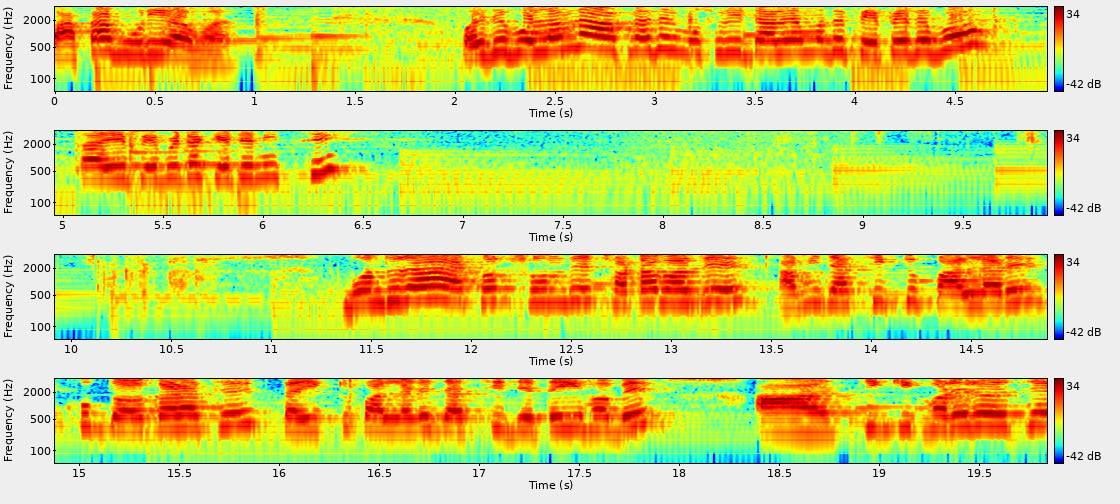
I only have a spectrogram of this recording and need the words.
পাকা বুড়ি আমার। ওই যে বললাম না, আপনাদের মুসুরির ডালের মধ্যে পেঁপে দেব, তাই এই পেঁপেটা কেটে নিচ্ছি। বন্ধুরা, এখন সন্ধে ছটা বাজে। আমি যাচ্ছি একটু পার্লারে, খুব দরকার আছে, তাই একটু পার্লারে যাচ্ছি, যেতেই হবে। আর চিঙ্কি ঘরে রয়েছে,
